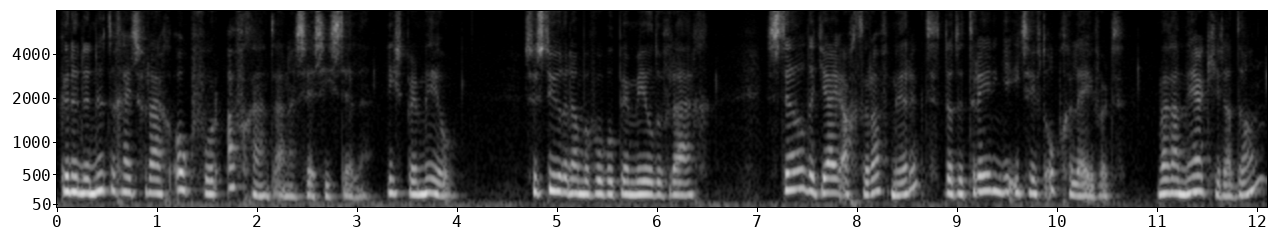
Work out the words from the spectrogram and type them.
kunnen de nuttigheidsvraag ook voorafgaand aan een sessie stellen, liefst per mail. Ze sturen dan bijvoorbeeld per mail de vraag: Stel dat jij achteraf merkt dat de training je iets heeft opgeleverd. Waaraan merk je dat dan?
